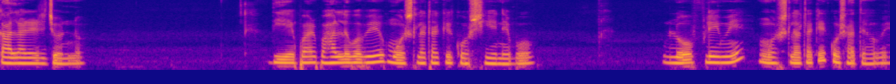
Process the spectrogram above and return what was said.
কালারের জন্য। দিয়ে এবার ভালোভাবে মশলাটাকে কষিয়ে নেব। লো ফ্লেমে মশলাটাকে কষাতে হবে।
